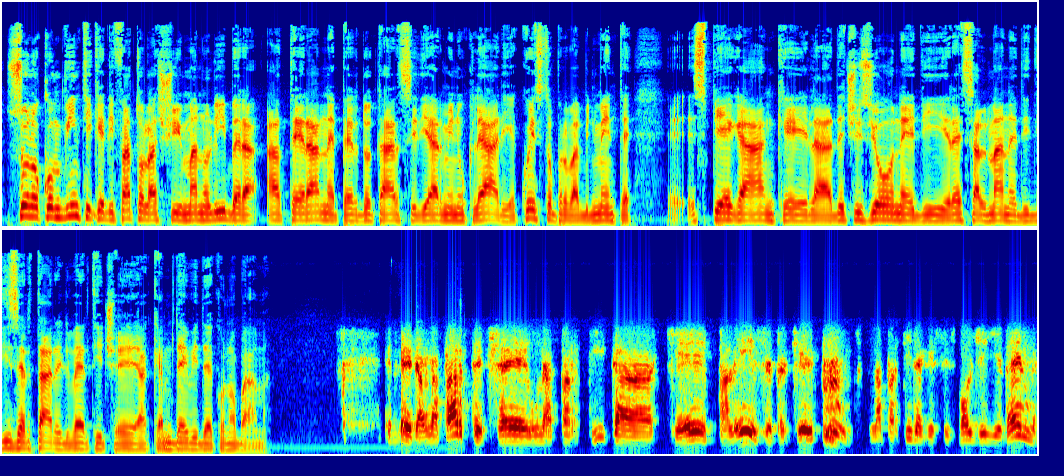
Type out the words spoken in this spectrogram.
Sono convinti che di fatto lasci mano libera a Teheran per dotarsi di armi nucleari e questo probabilmente eh, spiega anche la decisione di Re Salman di disertare il vertice a Camp David con Obama. E beh, da una parte c'è una partita che è palese perché la partita che si svolge in Yemen,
